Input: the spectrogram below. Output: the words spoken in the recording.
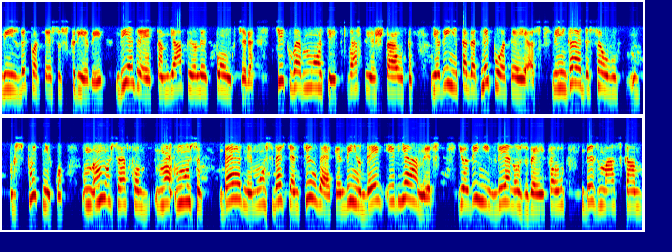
viņus deportēs uz Krieviju. Vienreiz tam jāpieliek punkts. Ir. Cik var mocīt latviešu tautu? Ja viņi tagad nepotējās, viņi gaida savu sputniku, un mums atkal, mūsu bērniem, mūsu veciem cilvēkiem, viņu dēļ ir jāmirst, jo viņi lien uz veikalu bez maskām,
